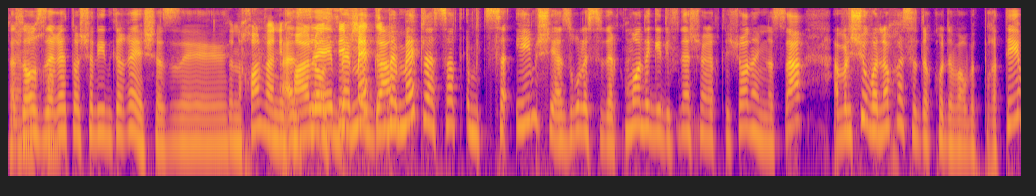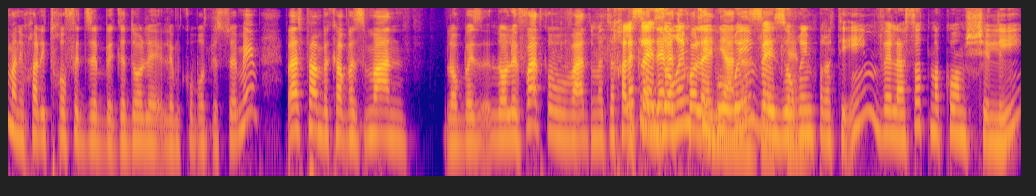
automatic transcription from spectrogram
אז נכון. או עוזרת או שאני אתגרש, אז... אה, זה נכון, ואני יכולה אה, להוסיף באמת, שגם... באמת לעשות אמצעים שיעזרו לסדר. כמו נגיד לפני שאני הולכת לישון, אני מנסה, אבל שוב, אני לא יכולה לסדר כל דבר בפרטים, אני יכולה לדחוף את זה בגדול למקומות מסוימים, ואז פעם בכמה זמן לא, לא לבד כמובן. זאת אומרת, לחלק לאזורים ציבוריים ואזורים כן. פרטיים, ולעשות מקום שלי,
